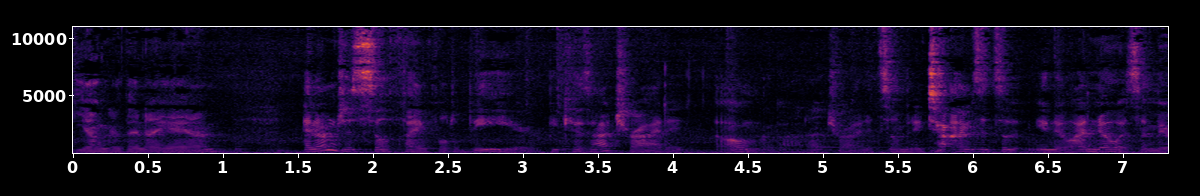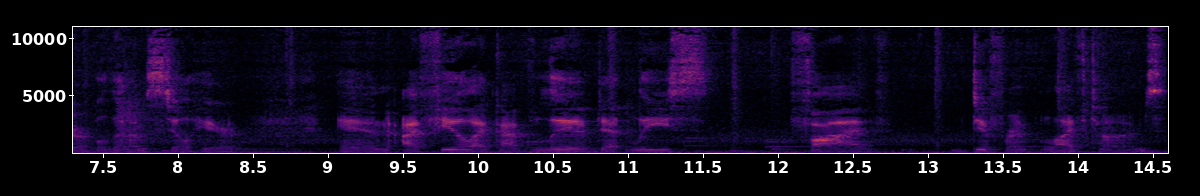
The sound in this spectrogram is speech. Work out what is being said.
younger than I am. And I'm just so thankful to be here because I tried it. Oh my God, I tried it so many times. It's a, you know, I know it's a miracle that I'm still here. And I feel like I've lived at least five different lifetimes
